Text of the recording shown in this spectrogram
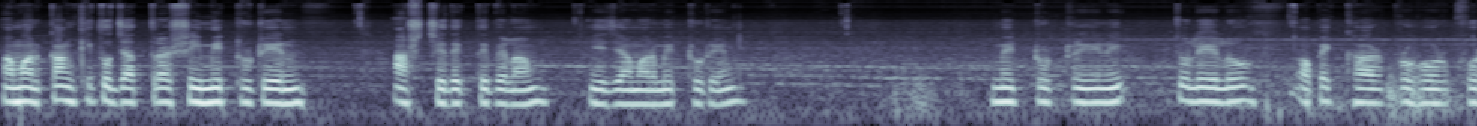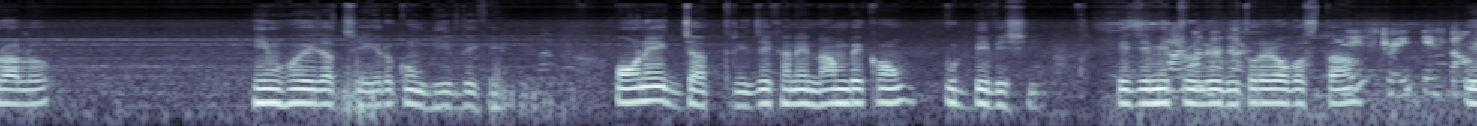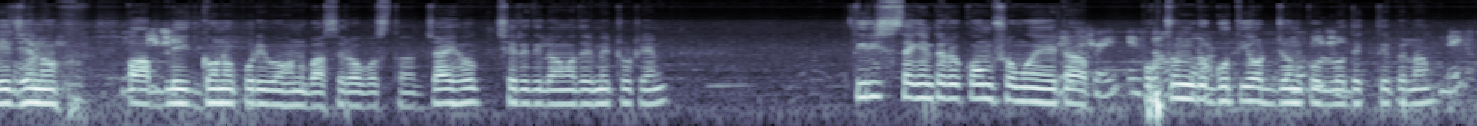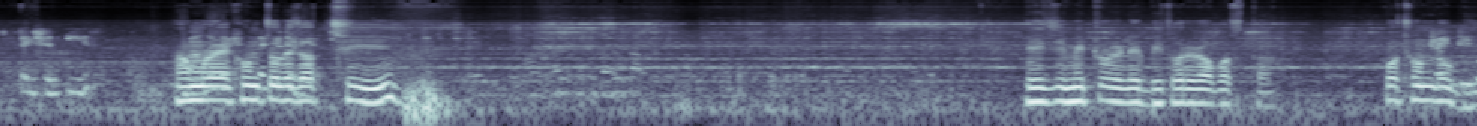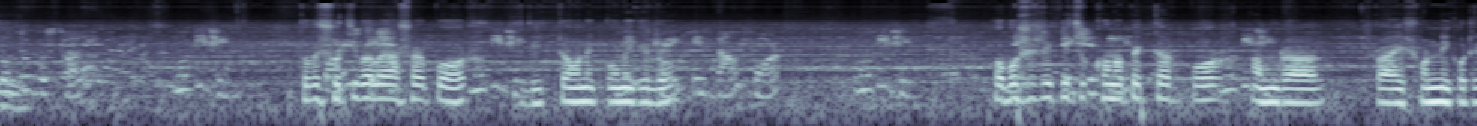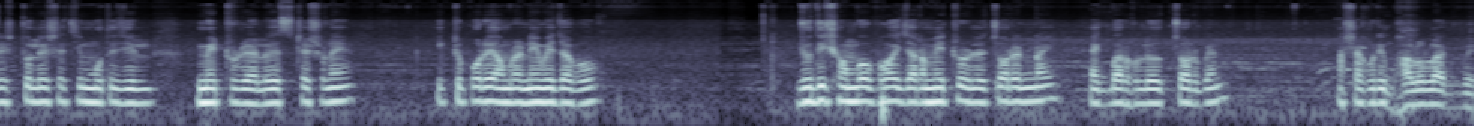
আমার কাঙ্ক্ষিত যাত্রার সেই মেট্রো ট্রেন আসছে দেখতে পেলাম। এই যে আমার মেট্রো ট্রেন মেট্রো ট্রেনে চলে এলো, অপেক্ষার প্রহর ফুরালো, হিম হয়ে যাচ্ছে এরকম ভিড় দেখে। অনেক যাত্রী যেখানে নামবে কম, উঠবে বেশি। এই যে মেট্রো রেলের ভিতরের অবস্থা, এই যেন পাবলিক গণপরিবহন বাসের অবস্থা। যাই হোক, ছেড়ে দিল আমাদের মেট্রো ট্রেন তিরিশ সেকেন্ডেরও কম সময়ে এটা প্রচণ্ড গতি অর্জন করল দেখতে পেলাম। আমরা এখন চলে যাচ্ছি। এই যে মেট্রো রেলের ভিতরের অবস্থা প্রচণ্ড ভিড়। তবে সচিবালয়ে আসার পর ভিড়টা অনেক কমে গেল। অবশেষে কিছুক্ষণ অপেক্ষার পর আমরা প্রায় সন্নিকটে চলে এসেছি মতিঝিল মেট্রো রেলওয়ে স্টেশনে। একটু পরে আমরা নেমে যাব। যদি সম্ভব হয় যারা মেট্রো রেলে চড়েন নাই, একবার হলেও চড়বেন। আশা করি ভালো লাগবে।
